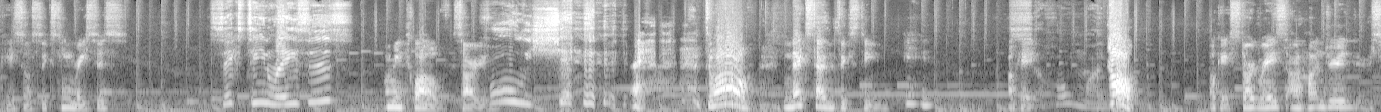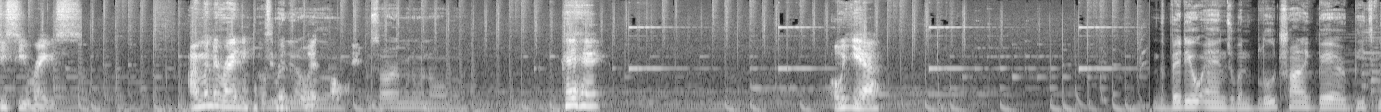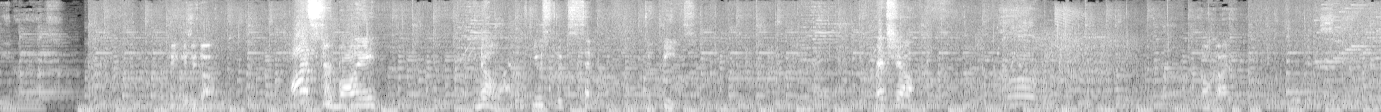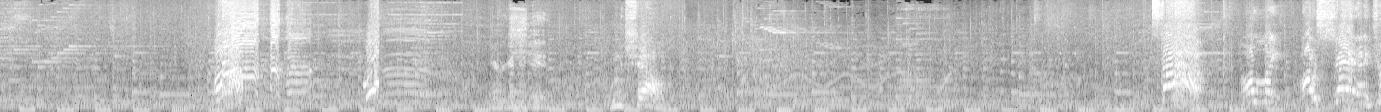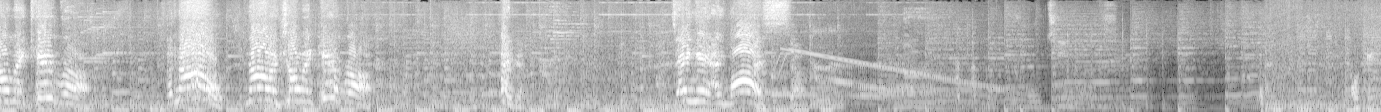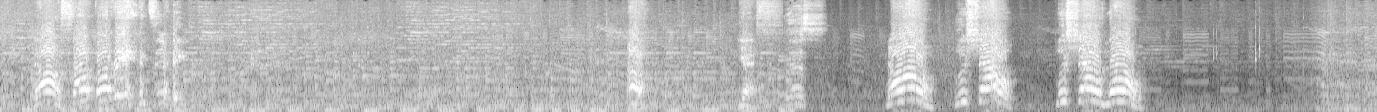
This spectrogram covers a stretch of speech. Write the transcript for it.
Okay, so 16 races. 16 races? I mean 12, sorry. Holy shit! 12! Next time 16. okay. Oh my god. Go! Okay, start race 100cc race. I'm gonna ride and he's I'm gonna do it. all of them. I'm sorry, I'm gonna win all of them. oh yeah. The video ends when BlueTronicBear beats me in a race. Okay, here we go. Monster boy! No, I refuse to accept defeat. Red shell. Oh god. Ah! You're gonna get blue shell. Oh my! Oh shit! I dropped my camera! Oh, no! No! I dropped my camera! God. Dang it! I lost! No, no, no. Your, your whole team lost. Okay. No! Stop bumping! Ah! Yes! Yes! No! Luciel! Luciel, no!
